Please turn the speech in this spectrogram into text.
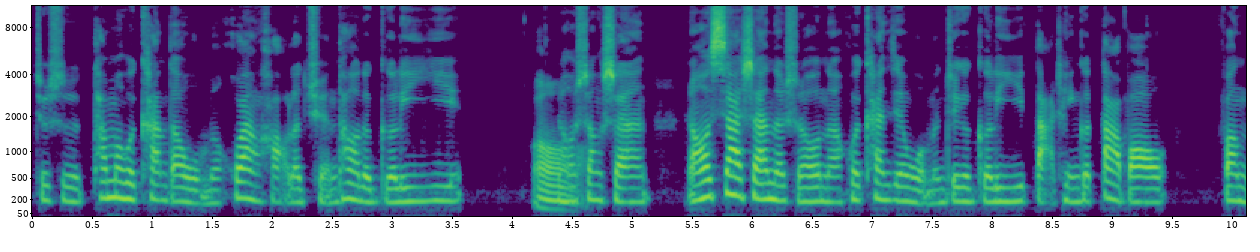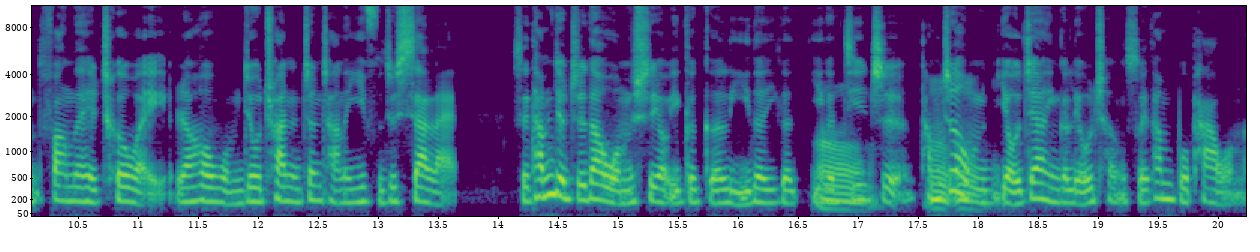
就是他们会看到我们换好了全套的隔离衣，哦，然后上山，然后下山的时候呢，会看见我们这个隔离衣打成一个大包，放放在车尾，然后我们就穿着正常的衣服就下来，所以他们就知道我们是有一个隔离的一个一个机制，他们知道我们有这样一个流程，所以他们不怕我们。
